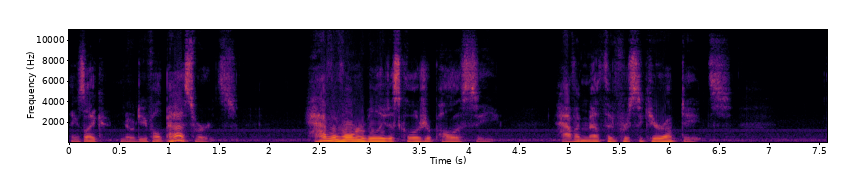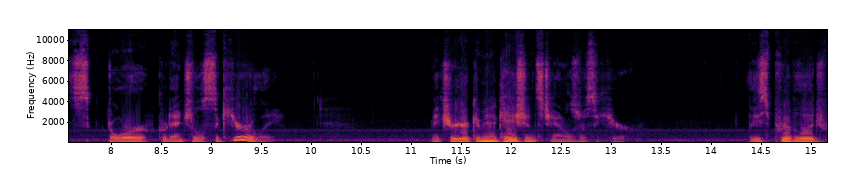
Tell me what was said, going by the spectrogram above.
Things like no default passwords, have a vulnerability disclosure policy, have a method for secure updates, store credentials securely, make sure your communications channels are secure, least privilege,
